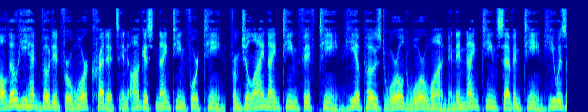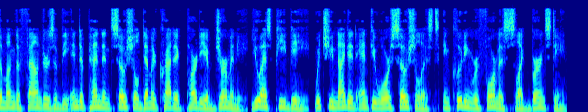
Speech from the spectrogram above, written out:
Although he had voted for war credits in August 1914, from July 1915 he opposed World War I and in 1917 he was among the founders of the Independent Social Democratic Party of Germany USPD, which united anti-war socialists including reformists like Bernstein,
